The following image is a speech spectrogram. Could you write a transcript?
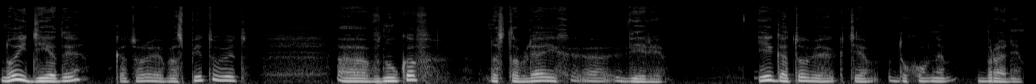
но и деды, которые воспитывают Э, внуков, наставляя их э, вере и готовя к тем духовным браням.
